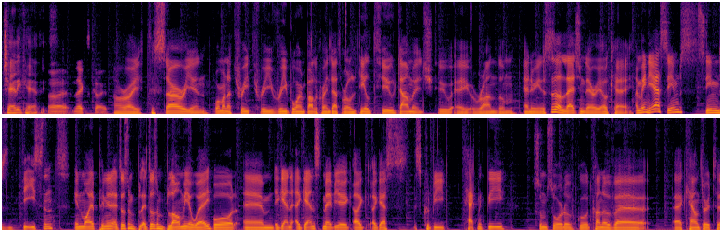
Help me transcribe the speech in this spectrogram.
Chatty Cathy. All right, next card. All right, Thassarian, 4 mana 3 3, reborn, battlecry, deathrattle. Deal 2 damage to a random enemy. This is a legendary, okay. I mean, yeah, seems seems decent in my opinion. It doesn't it doesn't blow me away, but um, again, against maybe, I, I guess this could be technically some sort of good kind of uh, uh, counter to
